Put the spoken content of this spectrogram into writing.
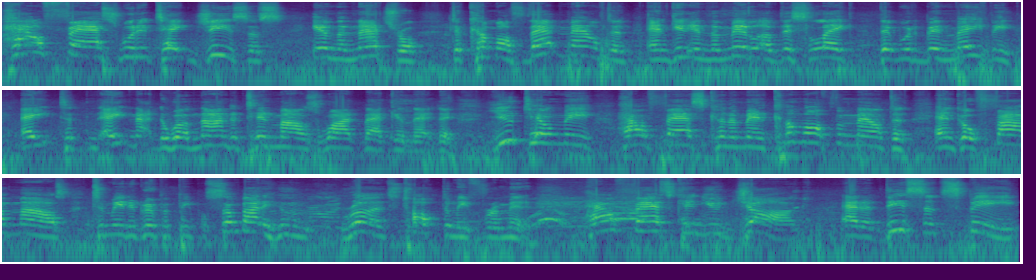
How fast would it take Jesus in the natural to come off that mountain and get in the middle of this lake that would have been maybe eight to eight, nine, well, nine to ten miles wide back in that day? You tell me how fast can a man come off a mountain and go five miles to meet a group of people? Somebody who runs, talk to me for a minute. How fast can you jog at a decent speed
